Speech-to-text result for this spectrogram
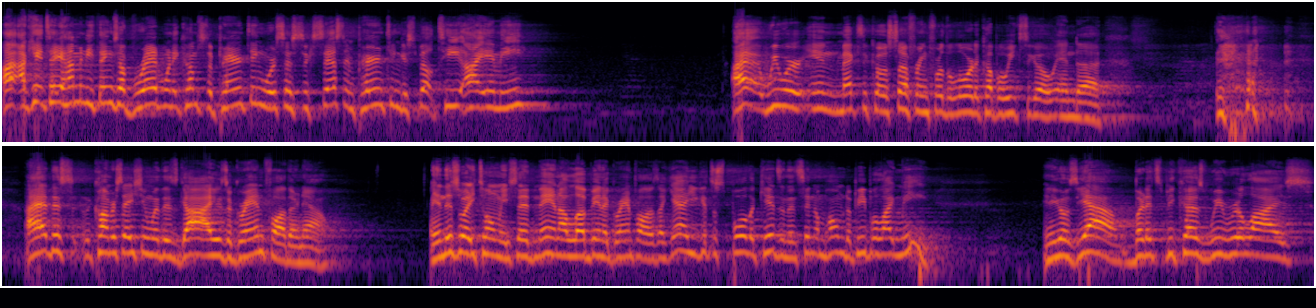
I, I can't tell you how many things I've read when it comes to parenting where it says success in parenting is spelled T I M E. I, we were in Mexico suffering for the Lord a couple weeks ago, and uh, I had this conversation with this guy who's a grandfather now. And this is what he told me. He said, Man, I love being a grandfather. I was like, Yeah, you get to spoil the kids and then send them home to people like me. And he goes, Yeah, but it's because we realize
